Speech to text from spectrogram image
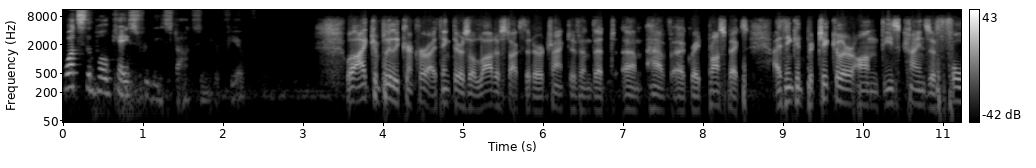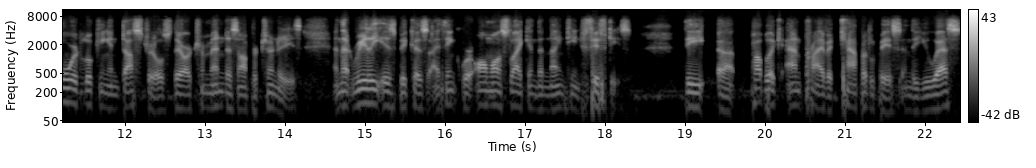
What's the bull case for these stocks in your view? Well, I completely concur. I think there's a lot of stocks that are attractive and that um, have uh, great prospects. I think, in particular, on these kinds of forward looking industrials, there are tremendous opportunities. And that really is because I think we're almost like in the 1950s. The uh, public and private capital base in the US,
